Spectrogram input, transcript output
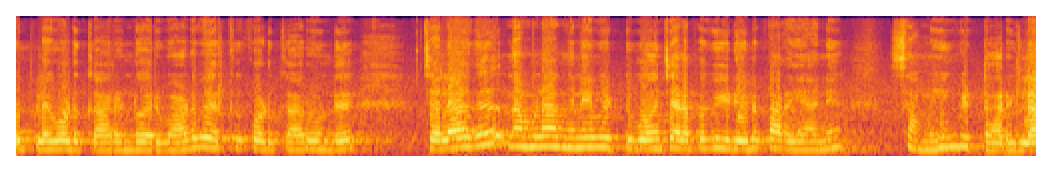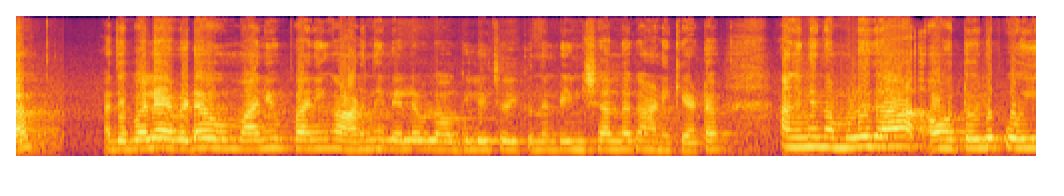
റിപ്ലൈ കൊടുക്കാറുണ്ട്. ഒരുപാട് പേർക്ക് കൊടുക്കാറുമുണ്ട്. ചിലത് നമ്മൾ അങ്ങനെ വിട്ടുപോകും ചിലപ്പോൾ വീഡിയോയിൽ പറയാൻ സമയം കിട്ടാറില്ല. അതേപോലെ എവിടെ ഉമ്മാനും ഉപ്പാനും കാണുന്നില്ലല്ലോ വ്ളോഗിൽ ചോദിക്കുന്നുണ്ട് ഇൻഷാല്ല കാണിക്കാം കേട്ടോ. അങ്ങനെ നമ്മളിതാ ഓട്ടോയിൽ പോയി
